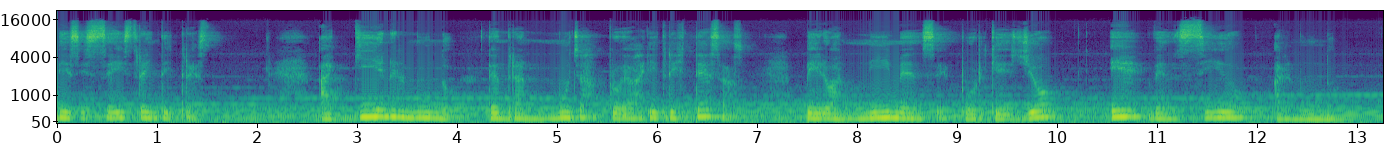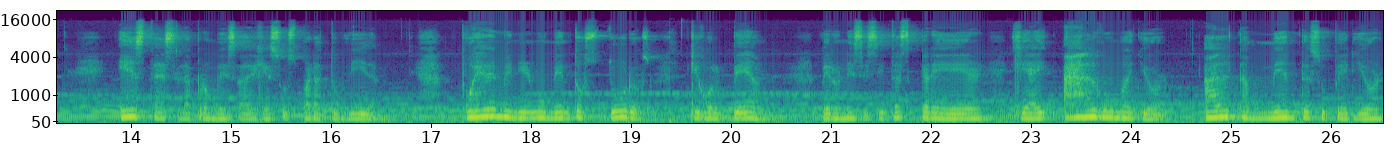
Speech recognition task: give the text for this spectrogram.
16:33. Aquí en el mundo tendrán muchas pruebas y tristezas, pero anímense porque yo he vencido al mundo. Esta es la promesa de Jesús para tu vida. Pueden venir momentos duros que golpean, pero necesitas creer que hay algo mayor altamente superior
